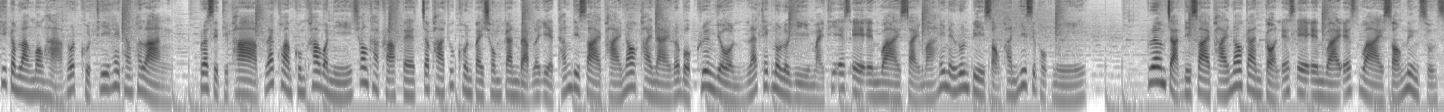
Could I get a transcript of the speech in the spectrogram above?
ที่กำลังมองหารถขุดที่ให้ทั้งพลัง ประสิทธิภาพและความคุ้มค่าวันนี้ช่องคาคราฟเฟสจะพาทุกคนไปชมกันแบบละเอียดทั้งดีไซน์ภายนอกภายในระบบเครื่องยนต์และเทคโนโลยีใหม่ที่ SANY ใส่มาให้ในรุ่นปี 2026 นี้เริ่มจากดีไซน์ภายนอกกันก่อน SANY SY 210C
